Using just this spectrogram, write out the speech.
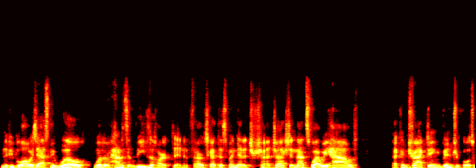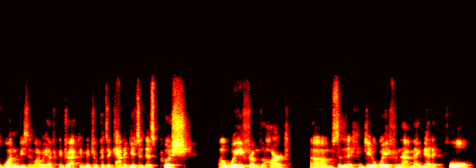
And then people always ask me, well, what? How does it leave the heart then? If the heart's got this magnetic tra- attraction, that's why we have a contracting ventricle. It's one reason why we have a contracting ventricle because it kind of gives it this push away from the heart, um, so that it can get away from that magnetic pull.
